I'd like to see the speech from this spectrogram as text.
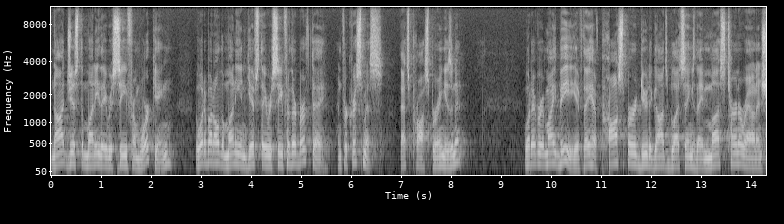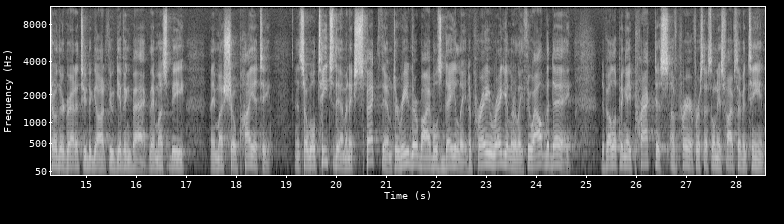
not just the money they receive from working, but what about all the money and gifts they receive for their birthday and for Christmas? That's prospering, isn't it? Whatever it might be, if they have prospered due to God's blessings, they must turn around and show their gratitude to God through giving back. They must be they must show piety. And so we'll teach them and expect them to read their Bibles daily, to pray regularly throughout the day, developing a practice of prayer, 1 Thessalonians 5:17,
